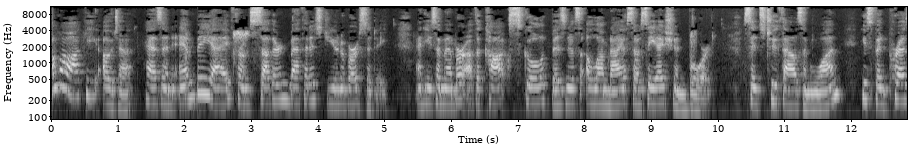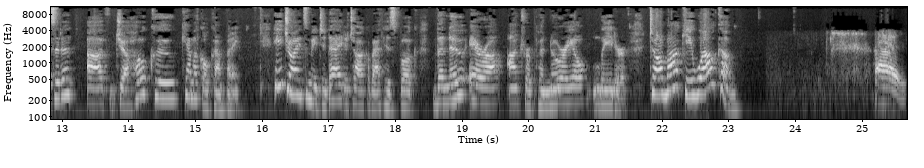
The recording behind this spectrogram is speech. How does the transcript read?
Tomoaki Ota has an MBA from Southern Methodist University, and he's a member of the Cox School of Business Alumni Association Board. Since 2001, he's been president of Jihoku Chemical Company. He joins me today to talk about his book, The New Era Entrepreneurial Leader. Tomoaki, welcome. Hi,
